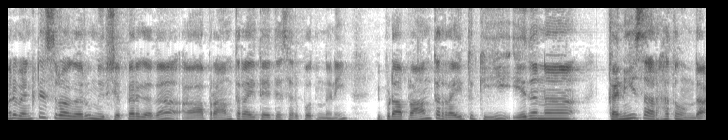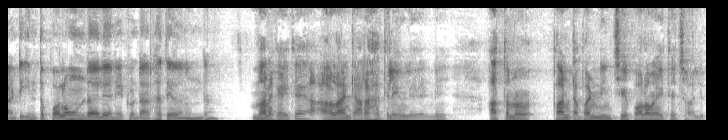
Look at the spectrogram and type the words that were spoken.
మరి వెంకటేశ్వరరావు గారు మీరు చెప్పారు కదా ఆ ప్రాంత రైతు అయితే సరిపోతుందని. ఇప్పుడు ఆ ప్రాంత రైతుకి ఏదైనా కనీస అర్హత ఉందా? అంటే ఇంత పొలం ఉండాలి అనేటువంటి అర్హత ఏమైనా ఉందా? మనకైతే అలాంటి అర్హతలు ఏమి లేదండి. అతను పంట పండించే పొలం అయితే చాలు.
